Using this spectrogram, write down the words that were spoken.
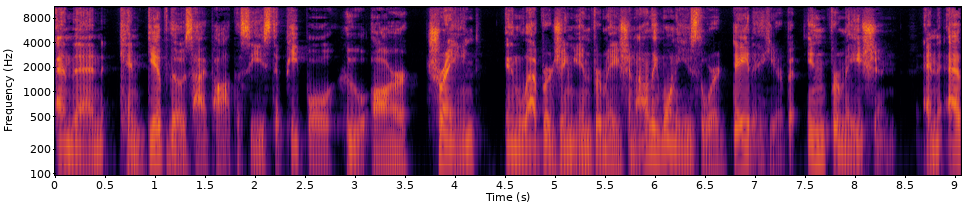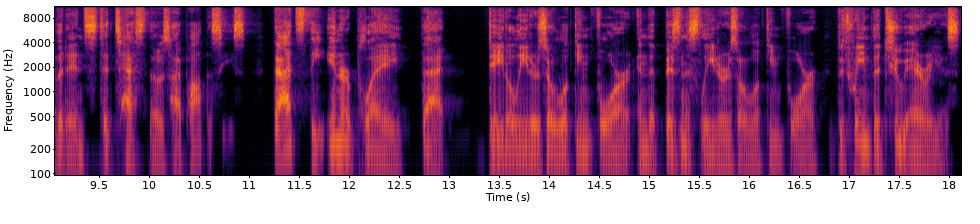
and then can give those hypotheses to people who are trained in leveraging information. I don't even want to use the word data here, but information and evidence to test those hypotheses. That's the interplay that data leaders are looking for and that business leaders are looking for between the two areas.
